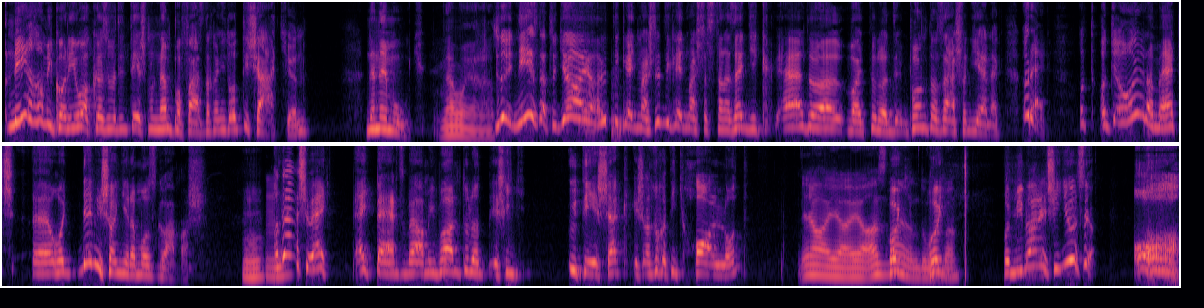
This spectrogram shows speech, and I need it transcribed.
Néha, amikor jó a közvetítés, meg nem pofáznak annyit, ott is átjön, de nem úgy. Nem olyan az. Tudod, hogy nézd, hogy jaj, jaj, ütik egymást, ütik egymást, aztán az egyik eldől, vagy tudod, pontozás, vagy ilyenek. Öreg, ott, ott olyan a meccs, hogy nem is annyira mozgalmas. Uh-huh. Az első egy, egy percben, ami van, tudod, és így ütések, és azokat így hallod, ja, ja, ja az hogy, nagyon hogy, durva. hogy mi van, és így jössz, hogy oh,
